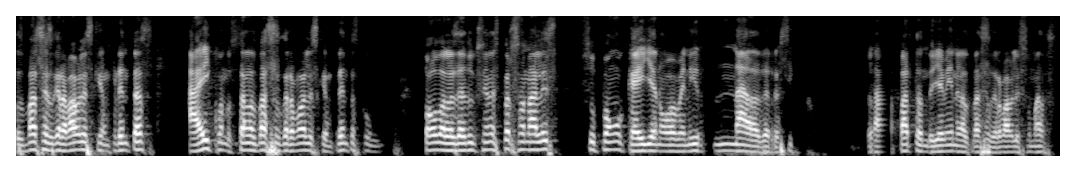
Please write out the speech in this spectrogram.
las bases grabables que enfrentas. Ahí cuando están las bases grabables que enfrentas con todas las deducciones personales, supongo que ahí ya no va a venir nada de reciclo. La parte donde ya vienen las bases grabables sumadas.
